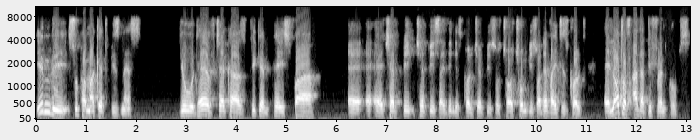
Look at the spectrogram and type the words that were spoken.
in the supermarket business, you would have checkers, Pick n Pay, Spar, uh, uh, Chappies, I think it's called Chappies or Chompis, whatever it is called a lot of other different groups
